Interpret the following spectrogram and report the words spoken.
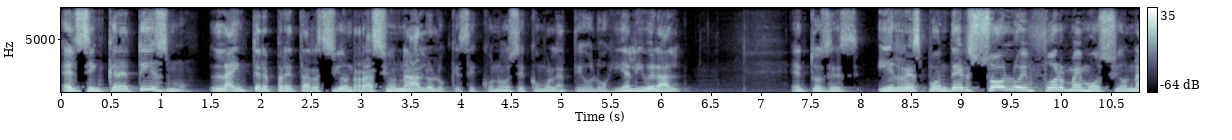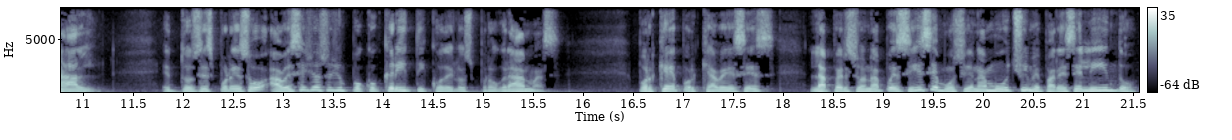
El sincretismo, la interpretación racional o lo que se conoce como la teología liberal, entonces, y responder solo en forma emocional, entonces, por eso a veces yo soy un poco crítico de los programas. ¿Por qué? Porque a veces la persona pues sí se emociona mucho y me parece lindo.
